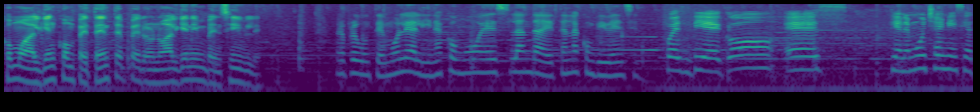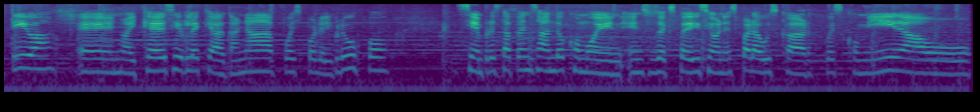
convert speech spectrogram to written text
como alguien competente, pero no alguien invencible. Pero preguntémosle a Lina cómo es Landaeta en la convivencia. Pues Diego es, tiene mucha iniciativa, eh, no hay que decirle que haga nada pues, por el grupo. Siempre está pensando como en, en sus expediciones para buscar pues, comida o,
